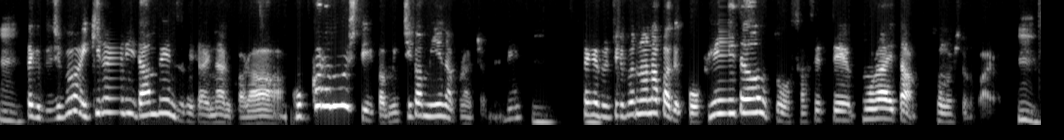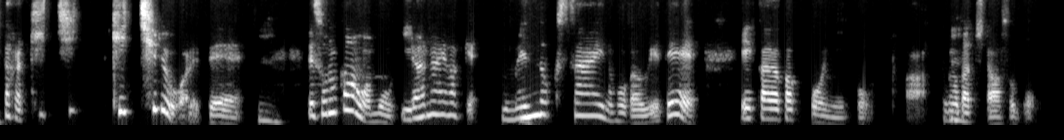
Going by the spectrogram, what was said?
うん、だけど自分はいきなり断面図みたいになるから、こっからどうしていいか道が見えなくなっちゃうんだよね。うん、だけど自分の中でこうフェードアウトをさせてもらえたその人の場合は。うん、だからきっちきっちり終われて、で、その間はもういらないわけ。もうめんどくさいの方が上で、英会話学校に行こうか、友達と遊ぼうと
